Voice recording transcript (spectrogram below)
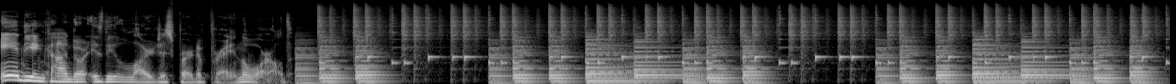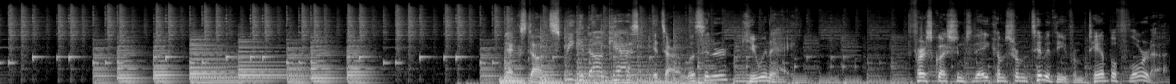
Andean condor is the largest bird of prey in the world. Next on Speak a Dogcast, it's our listener Q&A. The first question today comes from Timothy from Tampa, Florida.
